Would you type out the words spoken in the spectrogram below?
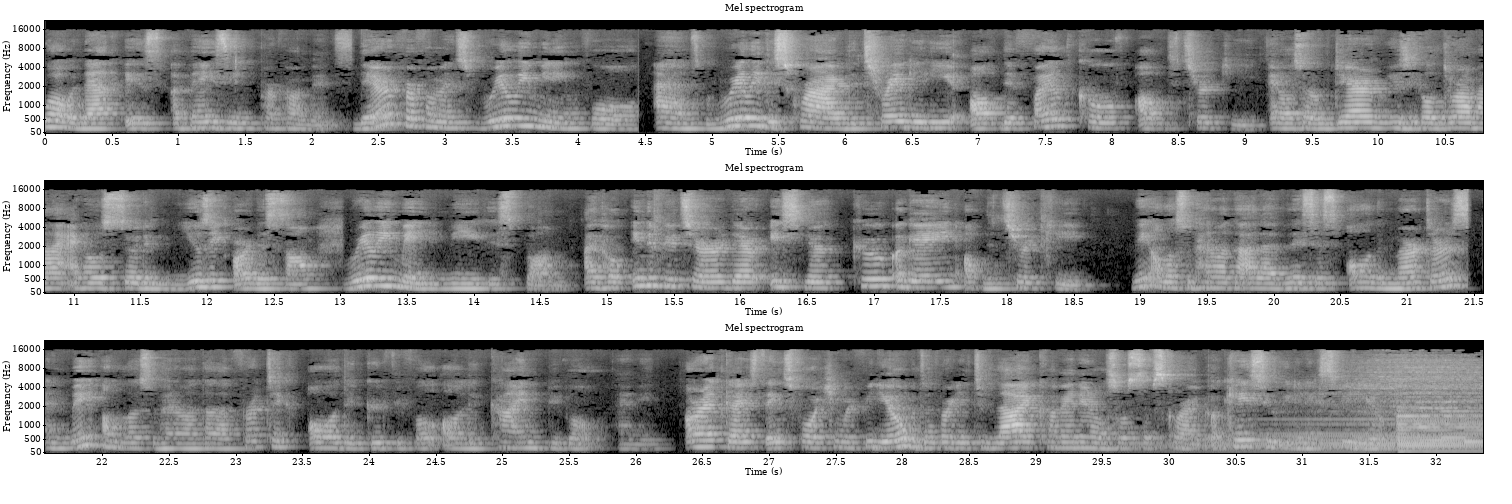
Wow, that is amazing performance. Their performance really meaningful and really describe the tragedy of the failed coup of the Turkey. And also their musical drama and also the music or the song really made me goosebump. I hope in the future there is no coup again of the Turkey. May Allah subhanahu wa ta'ala blesses all the martyrs and may Allah subhanahu wa ta'ala protect all the good people, all the kind people. I mean. Alright guys, thanks for watching my video. Don't forget to like, comment and also subscribe. Okay, see you in the next video.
